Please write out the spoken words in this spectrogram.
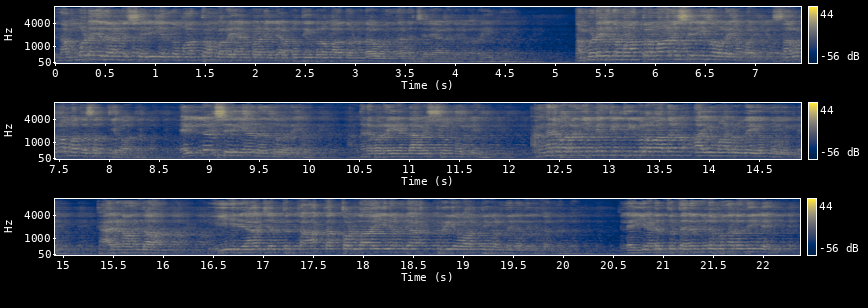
നമ്മുടേതാണ് ശരി എന്ന് മാത്രം പറയാൻ പാടില്ല. അപ്പൊ തീവ്രവാദം ഉണ്ടാവും എന്നാണ് ചില ആളുകൾ പറയുന്നത്. നമ്മുടേത് മാത്രമാണ് ശരി എന്ന് പറയാൻ പാടില്ല. സർവമത സത്യവാദം. എല്ലാം ശരിയാണ് എന്ന് പറയാം. അങ്ങനെ പറയേണ്ട ആവശ്യമൊന്നുമില്ല. അങ്ങനെ പറഞ്ഞില്ലെങ്കിൽ തീവ്രവാദം ആയി മാറുകയൊന്നുമില്ല. കാരണം എന്താ? ഈ രാജ്യത്ത് കാക്കത്തൊള്ളായിരം രാഷ്ട്രീയ പാർട്ടികൾ നിലനിൽക്കുന്നുണ്ട്. അല്ലെ? ഈ അടുത്ത് തെരഞ്ഞെടുപ്പ് നടന്നില്ലേ?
